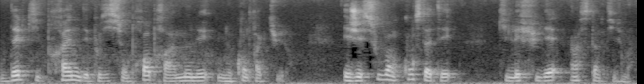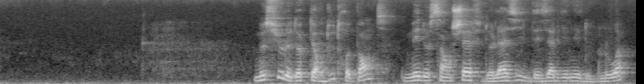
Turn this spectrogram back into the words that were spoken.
dès qu'ils prennent des positions propres à mener une contracture, et j'ai souvent constaté qu'ils les fuyaient instinctivement. Monsieur le docteur d'Outrepente, médecin en chef de l'asile des aliénés de Blois,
